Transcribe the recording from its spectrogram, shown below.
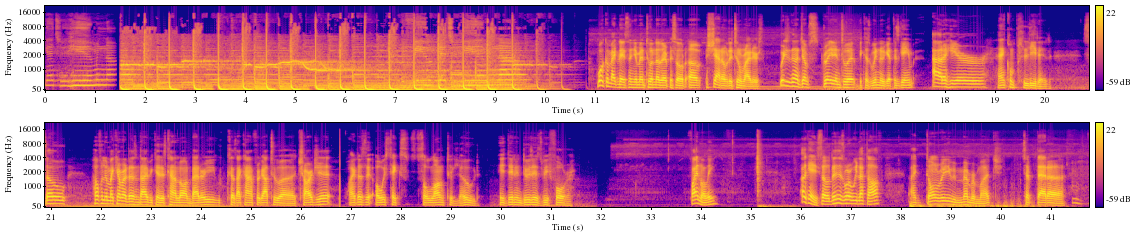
get hear me now. If you get to hear me now. Welcome back, ladies and gentlemen, to another episode of Shadow of the Tomb Raiders. We're just gonna jump straight into it because we need to get this game out of here and completed. So, hopefully my camera doesn't die because it's kind of low on battery because I kind of forgot to uh, charge it. Why does it always take so long to load? It didn't do this before. Finally. Okay, so this is where we left off. I don't really remember much, except that uh,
